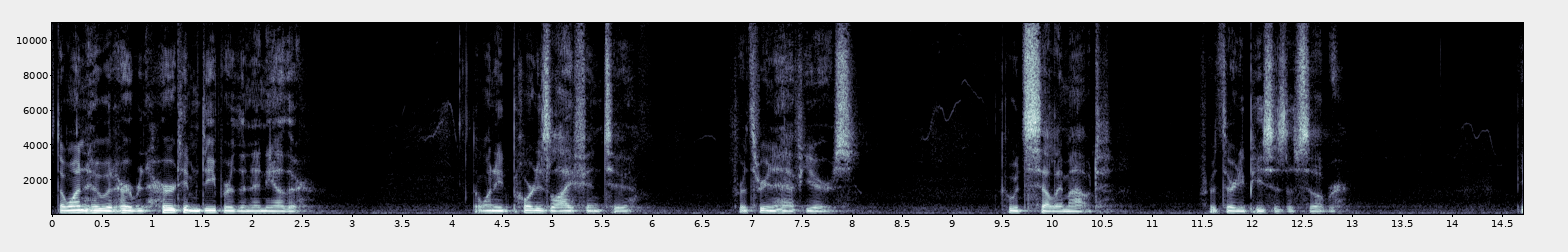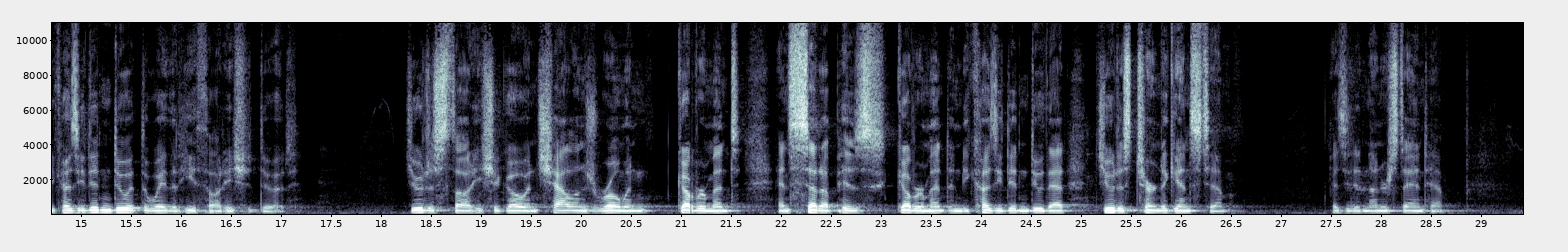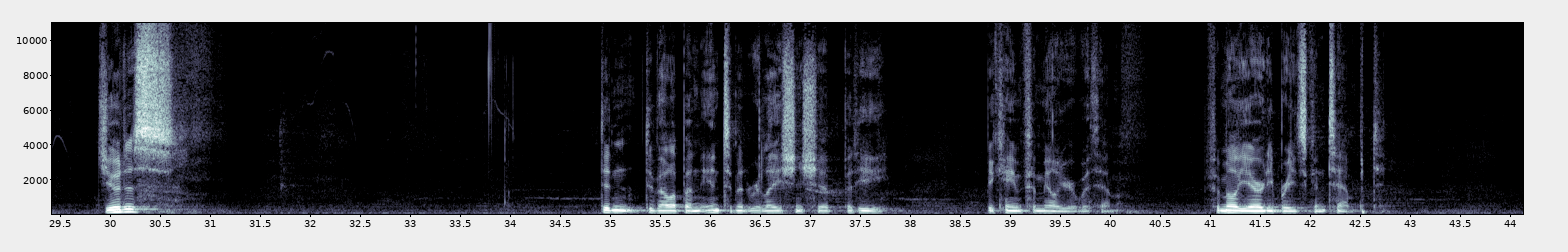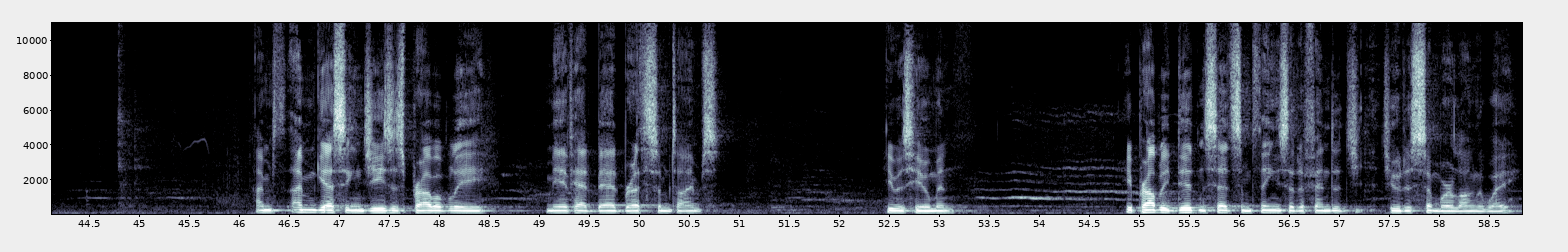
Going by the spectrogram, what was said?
the one who would hurt him deeper than any other the one he'd poured his life into for three and a half years, who would sell him out for 30 pieces of silver. Because he didn't do it the way that he thought he should do it. Judas thought he should go and challenge Roman government and set up his government, and because he didn't do that, Judas turned against him because he didn't understand him. Judas didn't develop an intimate relationship, but he became familiar with him. Familiarity breeds contempt. I'm, I'm guessing Jesus probably may have had bad breath sometimes. He was human. He probably did and said some things that offended Judas somewhere along the way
